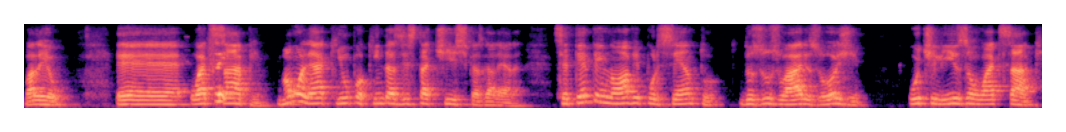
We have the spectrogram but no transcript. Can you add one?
Valeu. É, WhatsApp, vamos olhar aqui um pouquinho das estatísticas, galera. 79% dos usuários hoje utilizam o WhatsApp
